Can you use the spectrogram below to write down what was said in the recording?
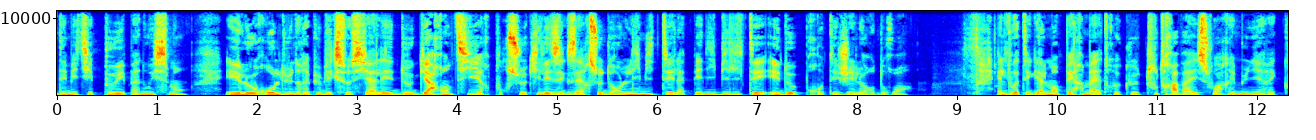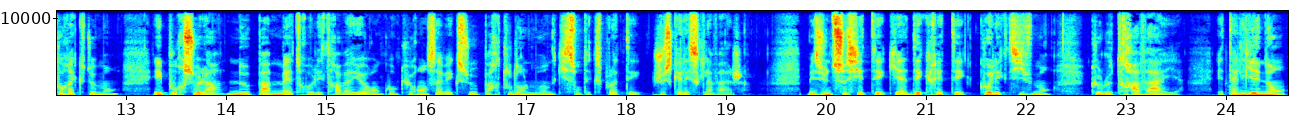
des métiers peu épanouissants, et le rôle d'une république sociale est de garantir pour ceux qui les exercent d'en limiter la pénibilité et de protéger leurs droits. Elle doit également permettre que tout travail soit rémunéré correctement et pour cela ne pas mettre les travailleurs en concurrence avec ceux partout dans le monde qui sont exploités jusqu'à l'esclavage. Mais une société qui a décrété collectivement que le travail est aliénant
